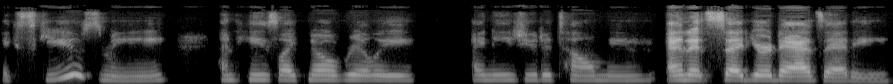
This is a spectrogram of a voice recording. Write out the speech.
"Excuse me," and he's like, "No, really." I need you to tell me. And it said your dad's Eddie.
